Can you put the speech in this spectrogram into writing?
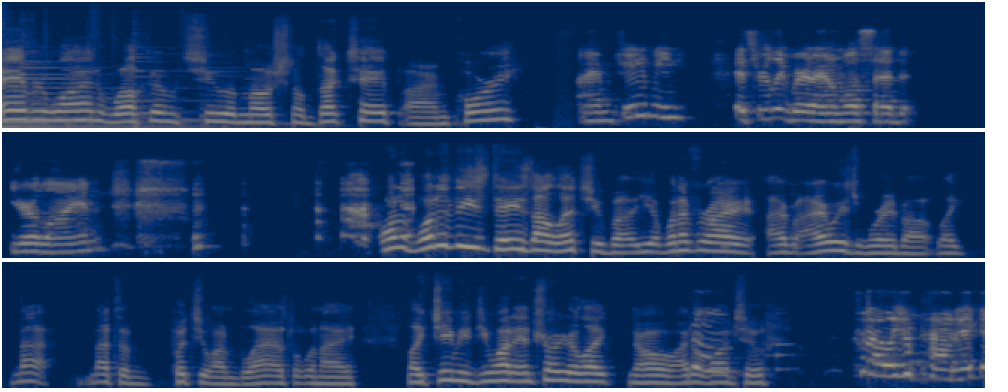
Hey everyone, welcome to Emotional Duct Tape. I'm Corey. I'm Jamie. It's really weird. I almost said your line. one, one of these days I'll let you, but yeah, whenever I, I I always worry about like not not to put you on blast, but when I like Jamie, do you want to intro? You're like, no, I don't want to. Kind of like a panic,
